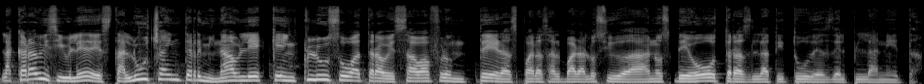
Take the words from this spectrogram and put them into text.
La cara visible de esta lucha interminable que incluso atravesaba fronteras para salvar a los ciudadanos de otras latitudes del planeta.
